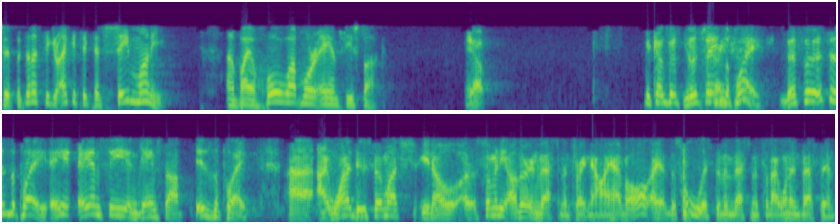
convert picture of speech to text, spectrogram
sit. But then I figured I could take that same money and buy a whole lot more AMC stock. Yep. Because this this is the play. This this is the play. A, AMC and GameStop is the play. Uh, I want to do so much, you know, uh, so many other investments right now. I have all I have this whole list of investments that I want to invest in.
